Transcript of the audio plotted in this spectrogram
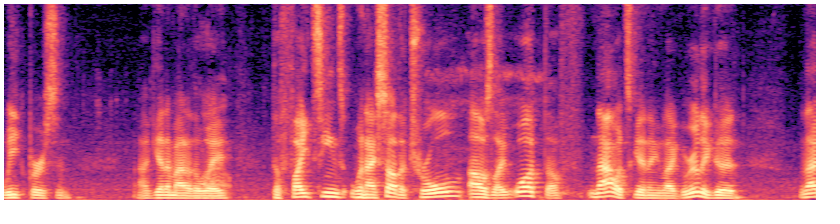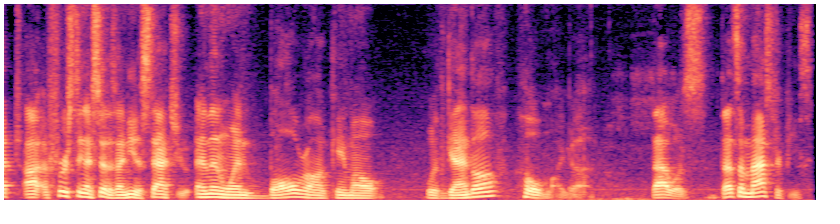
weak person. Uh, get him out of the way. The fight scenes. When I saw the troll, I was like, "What the?" F-? Now it's getting like really good. And that uh, first thing I said is, "I need a statue." And then when Balrog came out with Gandalf, oh my god, that was that's a masterpiece.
